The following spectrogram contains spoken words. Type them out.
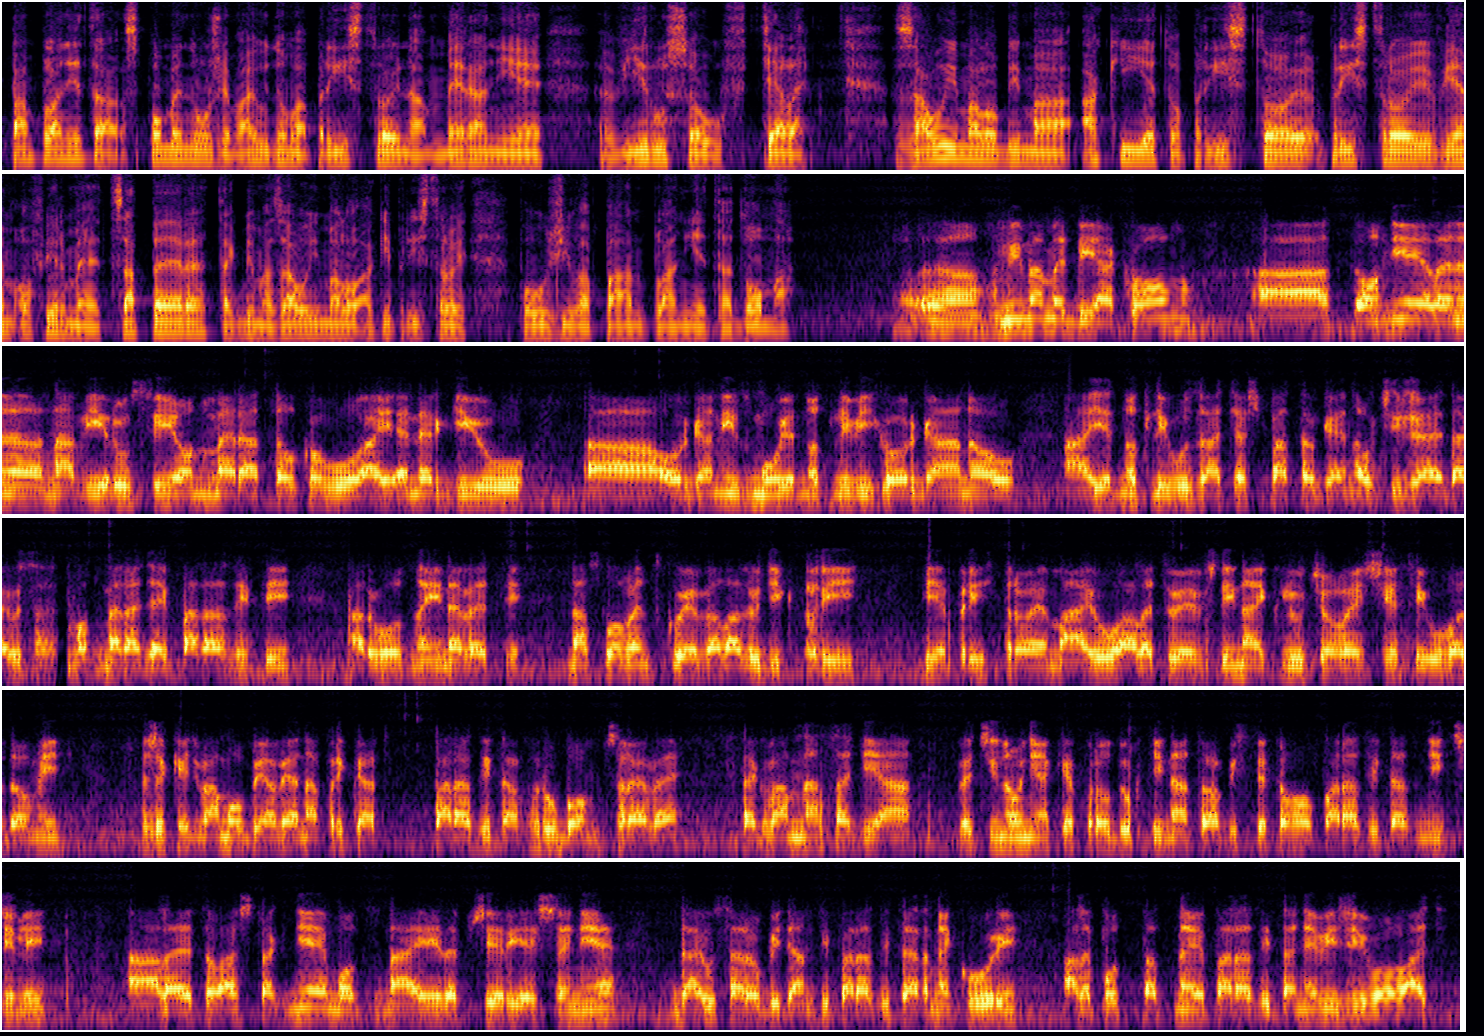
pán Planeta spomenul, že majú doma prístroj na meranie vírusov v tele. Zaujímalo by ma, aký je to prístroj, prístroj, viem o firme Caper, tak by ma zaujímalo, aký prístroj používa pán Planeta doma. Eh, my máme diakom a on nie je len na vírusy, on merá celkovú aj energiu organizmu jednotlivých orgánov a jednotlivú záťaž patogénov, čiže dajú sa odmerať aj parazity a rôzne iné veci. Na Slovensku je veľa ľudí, ktorí tie prístroje majú, ale tu je vždy najkľúčovejšie si uvedomiť, že keď vám objavia napríklad parazita v hrubom čreve, tak vám nasadia väčšinou nejaké produkty na to, aby ste toho parazita zničili, ale to až tak nie je moc najlepšie riešenie. Dajú sa robiť antiparazitárne kúry, ale podstatné je parazita nevyživovať.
